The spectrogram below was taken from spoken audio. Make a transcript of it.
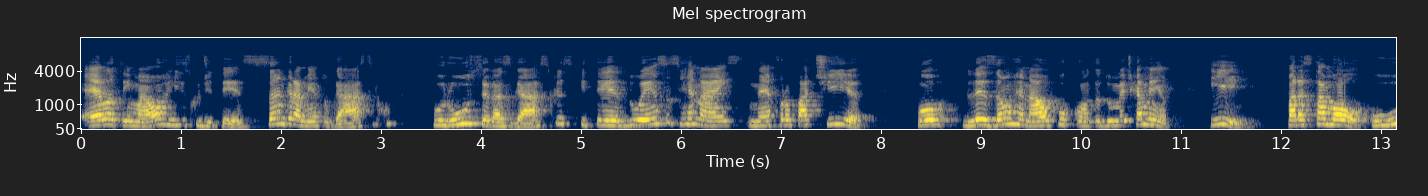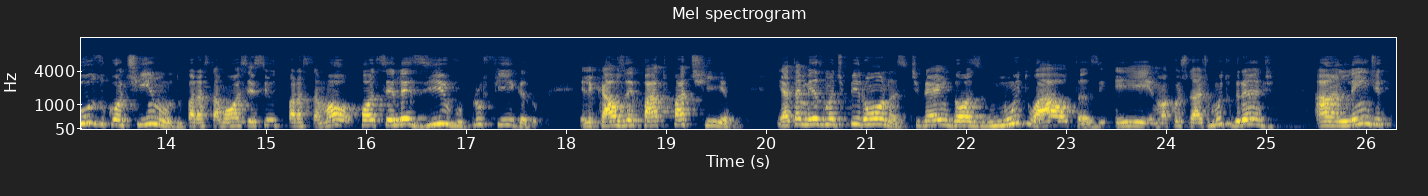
ela tem maior risco de ter sangramento gástrico por úlceras gástricas e ter doenças renais, nefropatia, por lesão renal por conta do medicamento. E paracetamol, o uso contínuo do paracetamol, excessivo do paracetamol, pode ser lesivo para o fígado. Ele causa hepatopatia. E até mesmo a dipirona, se tiver em doses muito altas e uma quantidade muito grande, além de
